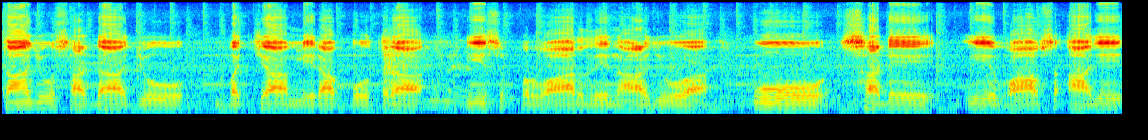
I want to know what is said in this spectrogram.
ਤਾਂ ਜੋ ਸਾਡਾ ਜੋ ਬੱਚਾ, ਮੇਰਾ ਪੋਤਰਾ, ਇਸ ਪਰਿਵਾਰ ਦੇ ਨਾਲ ਜੋ ਆ ਉਹ ਸਾਡੇ ਇਹ ਵਾਪਸ ਆ ਜੇ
